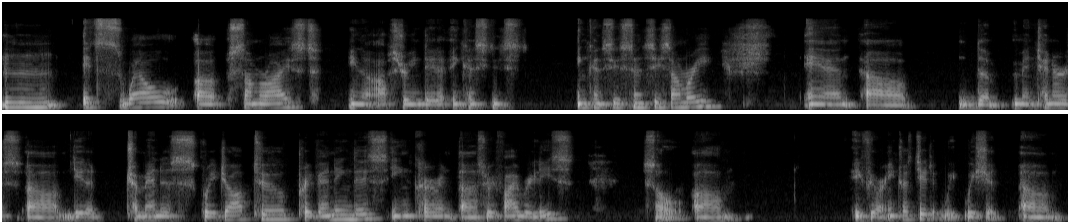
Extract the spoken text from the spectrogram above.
Mm, it's well uh, summarized in the upstream data inconsist inconsistency summary, and uh, the maintainers uh, did a tremendous great job to preventing this in current uh, 3.5 release. So um, if you're interested, we, we should, um,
